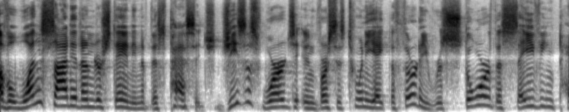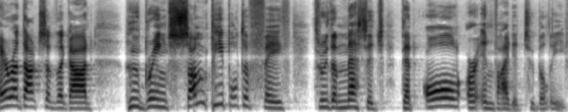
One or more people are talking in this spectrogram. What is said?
of a one sided understanding of this passage. Jesus' words in verses 28 to 30 restore the saving paradox of the God who brings some people to faith through the message that all are invited to believe.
